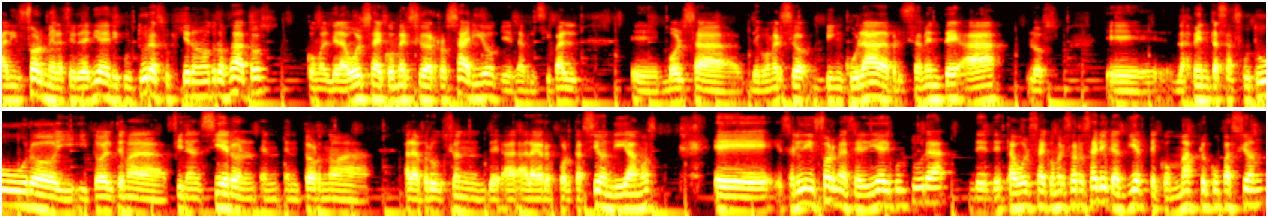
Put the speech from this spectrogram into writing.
al informe de la Secretaría de Agricultura surgieron otros datos, como el de la Bolsa de Comercio de Rosario, que es la principal eh, bolsa de comercio vinculada precisamente a los, eh, las ventas a futuro y, todo el tema financiero en torno a, a la producción, a, la agroexportación, digamos, eh, salió un informe hace el Día de Cultura de, esta Bolsa de Comercio Rosario que advierte con más preocupación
